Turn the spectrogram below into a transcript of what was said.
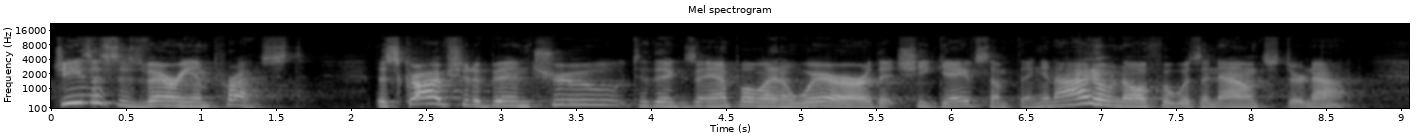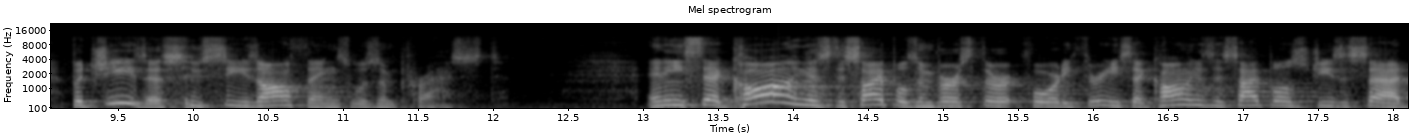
Jesus is very impressed. The scribe should have been true to the example and aware that she gave something, and I don't know if it was announced or not. But Jesus, who sees all things, was impressed. And he said, calling his disciples in verse 43, he said, calling his disciples, Jesus said,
